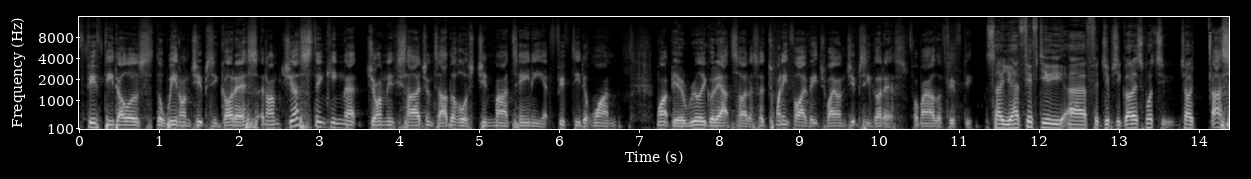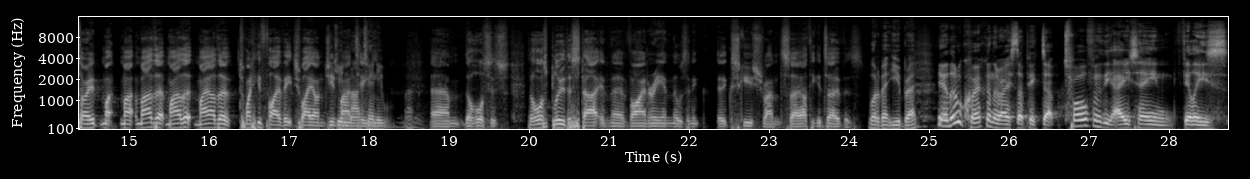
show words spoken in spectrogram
fifty dollars the win on Gypsy Goddess, and I'm just thinking that Johnny Sargent's other horse, Gin Martini, at fifty to one, might be a really good outsider. So twenty five each way on Gypsy Goddess for my other fifty. So you have fifty uh, for Gypsy Goddess. What's your, Ah, sorry, my, my, my other my other my other twenty five each way on Gin, Gin Martini. Martini. Um, the horses the horse blew the start in the Vinery, and there was an excuse run. So I think it's overs. What about you, Brad? Yeah, a little quirk on the race I picked up. 12 of the 18 fillies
